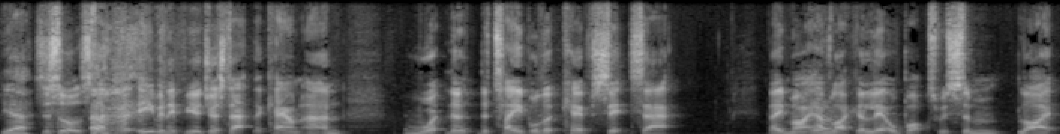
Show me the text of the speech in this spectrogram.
Yeah. It's the sort of stuff that even if you're just at the counter and what the the table that Kev sits at, they might have like a little box with some like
